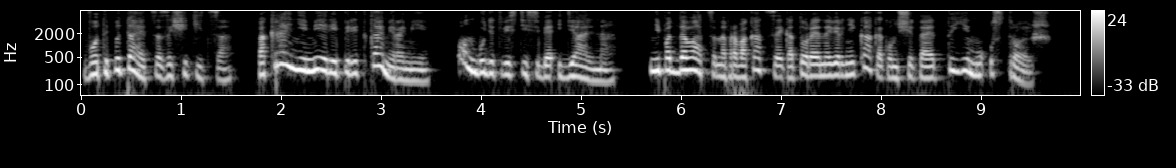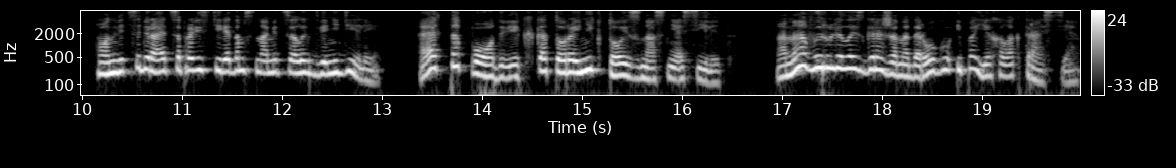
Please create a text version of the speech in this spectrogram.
Вот и пытается защититься. По крайней мере, перед камерами он будет вести себя идеально. Не поддаваться на провокации, которые наверняка, как он считает, ты ему устроишь. Он ведь собирается провести рядом с нами целых две недели. Это подвиг, который никто из нас не осилит. Она вырулила из гаража на дорогу и поехала к трассе.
